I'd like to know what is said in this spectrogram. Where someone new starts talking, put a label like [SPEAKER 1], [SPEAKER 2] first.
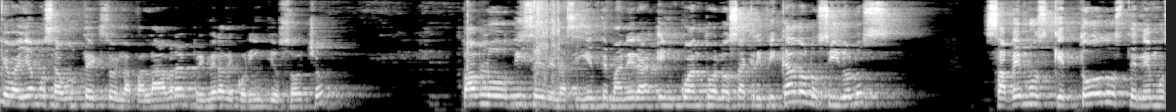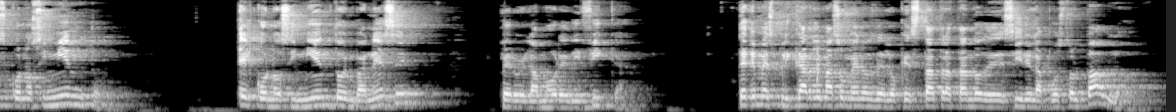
[SPEAKER 1] que vayamos a un texto en la palabra, Primera de Corintios 8. Pablo dice de la siguiente manera, en cuanto a lo sacrificado a los ídolos, sabemos que todos tenemos conocimiento. El conocimiento envanece, pero el amor edifica. Déjeme explicarle más o menos de lo que está tratando de decir el apóstol Pablo.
